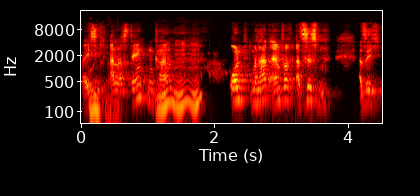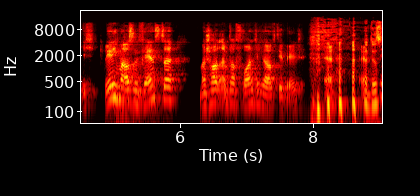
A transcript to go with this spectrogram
weil ich sie anders denken kann. Mhm, mhm, mhm, und man hat einfach, also, ist, also ich, ich lehne nicht mal aus dem Fenster, man schaut einfach freundlicher auf die Welt. ich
